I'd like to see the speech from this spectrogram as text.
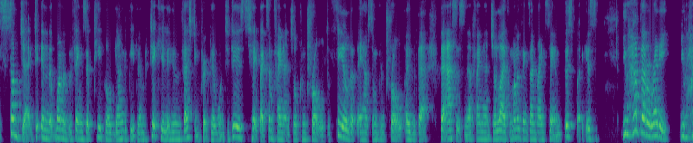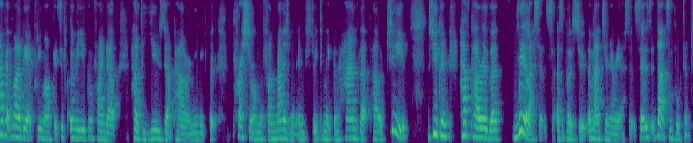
subject in that one of the things that people, younger people in particular who invest in crypto want to do is to take back some financial control, to feel that they have some control over their, their assets and their financial life. And one of the things I'm trying to say in this book is you have that already you have it via the equity markets if only you can find out how to use that power and you need to put pressure on the fund management industry to make them hand that power to you. So you can have power over real assets as opposed to imaginary assets. So that's important.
